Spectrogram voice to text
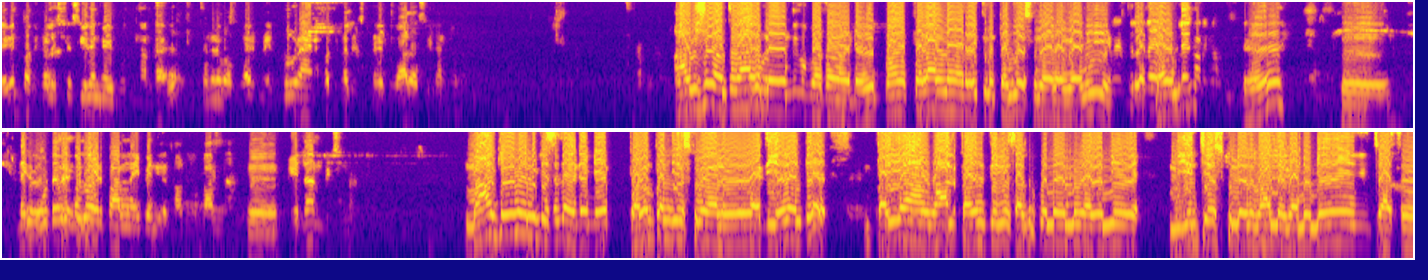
జగన్ పథకాలు ఇస్తే శ్రీలంక అయిపోతుంది అంటారు చంద్రబాబు గారు. ఇప్పుడు ఎప్పుడు కూడా ఆయన పథకాలు ఇస్తారు ఇప్పుడు కాదా శ్రీలంక. ఆ విషయం అంతదాకా మేము ఎందుకు పోతామండి మా పొలాల్లో రైతులు పనిచేసుకునే వాళ్ళం కానీ ఎట్లా ఇయర్ పాలన అయిపోయింది కదా సంవత్సరం పాలన. మాకేమనిపిస్తుంది అంటే మేము పొలం పని చేసుకునే వాళ్ళు అది ఏదంటే పైగా వాళ్ళు పైన తిరిగి చదువుకునే వాళ్ళు అవన్నీ ఏం చేసుకునేది వాళ్ళే కానీ మేమేం చేస్తాం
